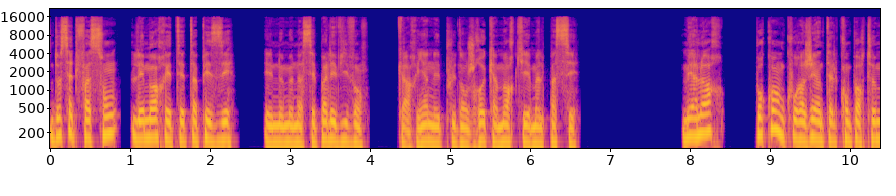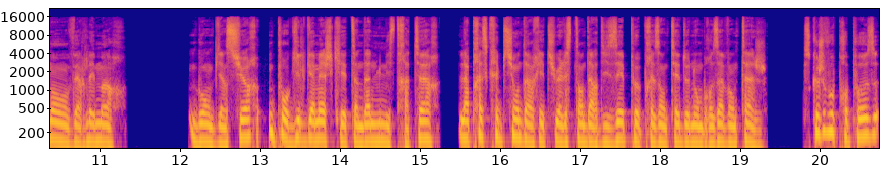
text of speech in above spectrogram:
De cette façon, les morts étaient apaisés et ne menaçaient pas les vivants, car rien n'est plus dangereux qu'un mort qui est mal passé. Mais alors, pourquoi encourager un tel comportement envers les morts? Bon, bien sûr, pour Gilgamesh qui est un administrateur, la prescription d'un rituel standardisé peut présenter de nombreux avantages. Ce que je vous propose,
